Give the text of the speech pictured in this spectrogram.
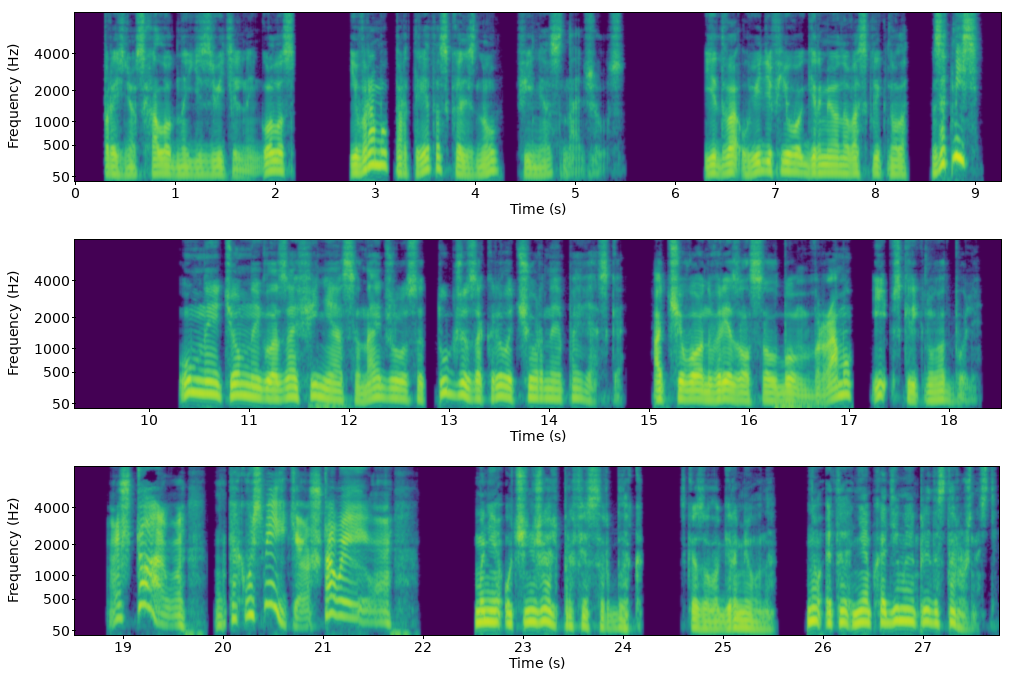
— произнес холодный язвительный голос, и в раму портрета скользнул Финиас Найджелус. Едва увидев его, Гермиона воскликнула. — Затмись! Умные темные глаза Финиаса Найджелуса тут же закрыла черная повязка, отчего он врезался лбом в раму и вскрикнул от боли. — Что? Как вы смеете? Что вы... — Мне очень жаль, профессор Блэк, — сказала Гермиона. Но это необходимая предосторожность.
